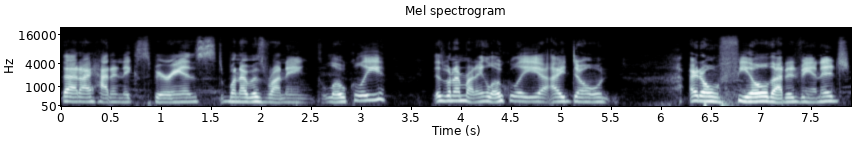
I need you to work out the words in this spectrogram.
that I hadn't experienced when I was running locally. Is when I'm running locally, I don't I don't feel that advantage.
